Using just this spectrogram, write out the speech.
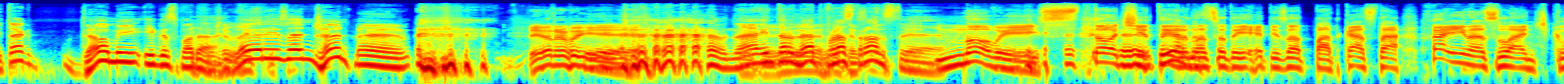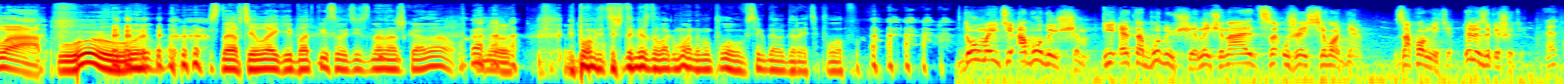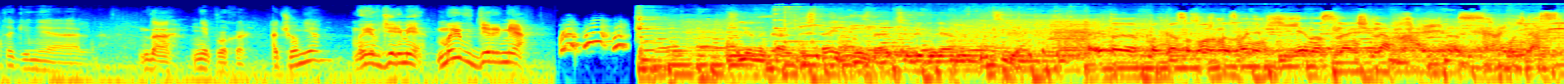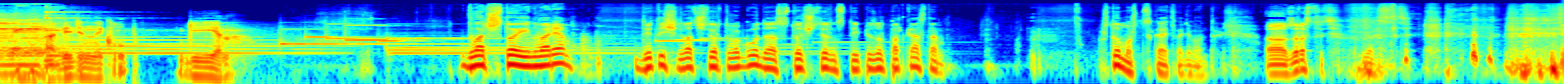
Итак, дамы и господа, ladies and gentlemen, Впервые на интернет-пространстве. новый 114 эпизод подкаста Hyenas Lunch Club. Ставьте лайки и подписывайтесь на наш канал. И помните, что между лагманом и пловом всегда выбирайте плов. Думайте о будущем. И это будущее начинается уже сегодня. Запомните или запишите. Это гениально. Да, неплохо. О чем я? Мы в дерьме. Мы в дерьме. Члены каждой стаи нуждаются в регулярном питье. Это подкаст со сложным названием «Hyenas Lunch Club». Hyenas. Hyenas. Обеденный клуб Гиен. 26 января 2024 года, 114 эпизод подкаста. Что можете сказать, Вадим Анатольевич? А, Здравствуйте.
